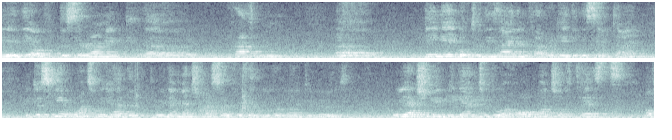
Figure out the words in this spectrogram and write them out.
the idea of the ceramic uh, craftsman uh, being able to design and fabricate at the same time. Because here, once we had the three-dimensional surface that we were going to use, we actually began to do a whole bunch of tests of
